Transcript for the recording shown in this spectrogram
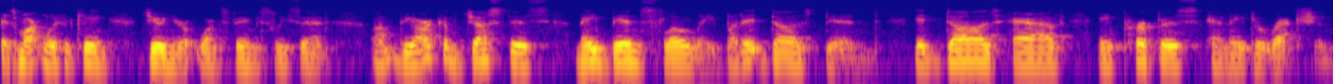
As Martin Luther King Jr. once famously said, um, the arc of justice may bend slowly, but it does bend. It does have a purpose and a direction.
